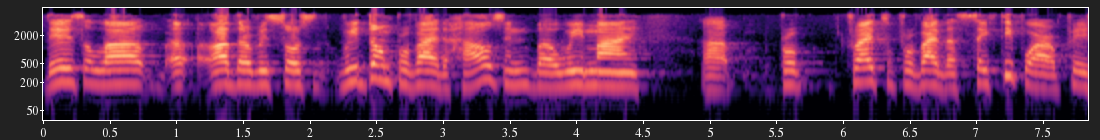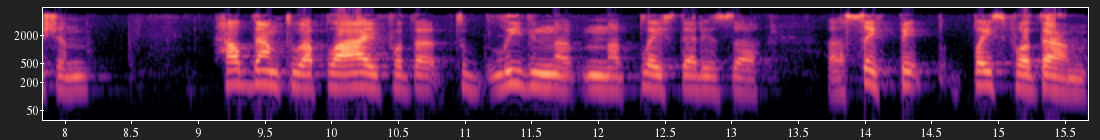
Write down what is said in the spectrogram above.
There's a lot of uh, other resources. We don't provide housing, but we might uh, try to provide the safety for our patient, help them to apply for the, to live in a, in a place that is a, a safe place for them.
